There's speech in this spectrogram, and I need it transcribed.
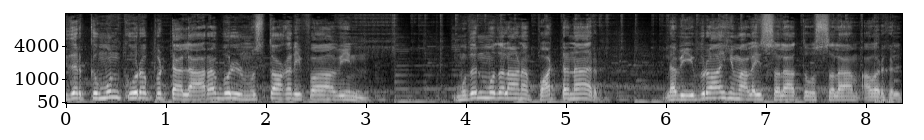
இதற்கு முன் கூறப்பட்ட அல் அரபுல் முஸ்தாகரிஃபாவின் முதன் முதலான பாட்டனார் நபி இப்ராஹிம் அலை சலாத்து வலாம் அவர்கள்.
